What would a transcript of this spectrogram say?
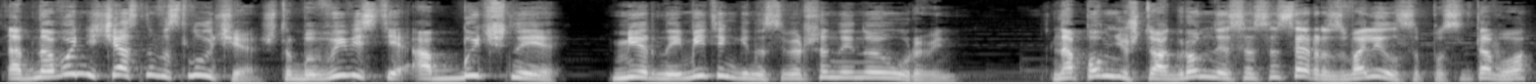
одного несчастного случая, чтобы вывести обычные мирные митинги на совершенно иной уровень. Напомню, что огромный СССР развалился после того,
